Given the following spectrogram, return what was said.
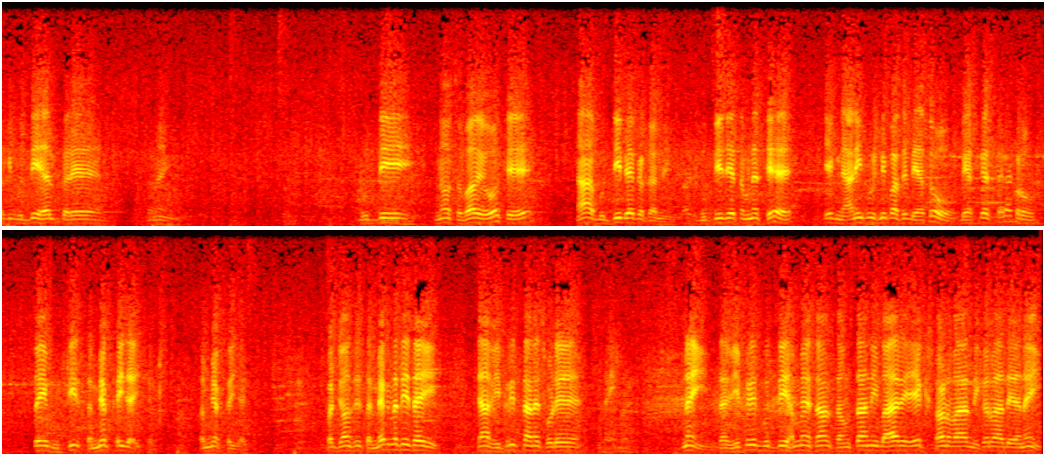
બાકી બુદ્ધિ હેલ્પ કરે નહીં. બુદ્ધિ નો સ્વભાવ એવો છે હા બુદ્ધિ બે પ્રકારની બુદ્ધિ જે તમને છે એ જ્ઞાની પુરુષની પાસે બેસો બેસ બેસ કર્યા કરો તો એ બુદ્ધિ સમ્યક થઈ જાય છે. સમ્યક થઈ જાય. પણ જ્યાં સુધી સમ્યક નથી થઈ, ત્યાં વિપરીતતાને છોડે નહીં. વિપરીત બુદ્ધિ હંમેશા સંસ્થાની બહાર એક ક્ષણ વાર નીકળવા દે નહીં.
